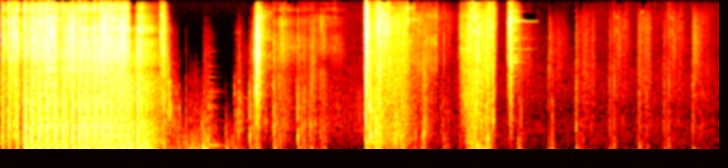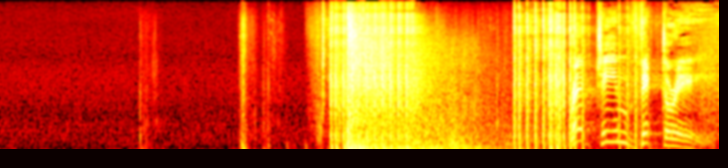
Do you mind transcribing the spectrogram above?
Red team victory!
